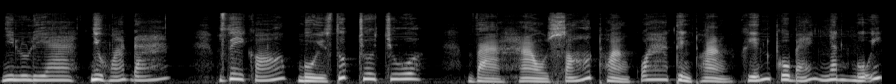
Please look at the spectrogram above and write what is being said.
như Lulia như hóa đá, duy có mùi súp chua chua và hào gió thoảng qua thỉnh thoảng khiến cô bé nhăn mũi.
